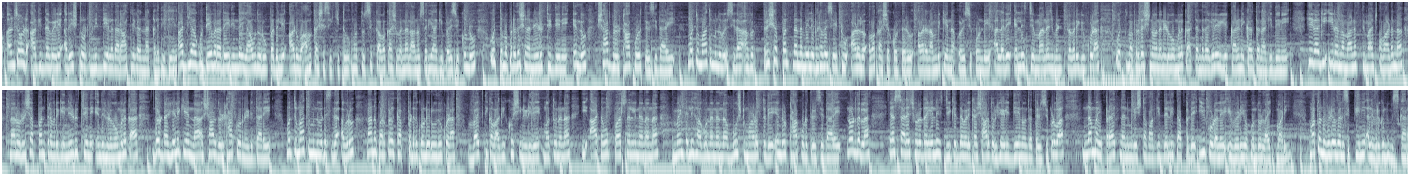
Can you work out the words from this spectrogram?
ಆಗಿದ್ದ ವೇಳೆ ಅದೆಷ್ಟು ನಿದ್ದೆಯಿಲ್ಲದ ರಾತ್ರಿಗಳನ್ನ ಕಳೆದಿದ್ದೇನೆ. ಆದ್ಯಾಗೂ ದೇವರ ದಯದಿಂದ ಯಾವುದೋ ರೂಪದಲ್ಲಿ ಆಡುವ ಅವಕಾಶ ಸಿಕ್ಕಿತು ಮತ್ತು ಸಿಕ್ಕ ಅವಕಾಶವನ್ನ ನಾನು ಸರಿಯಾಗಿ ಬಳಸಿಕೊಂಡು ಉತ್ತಮ ಪ್ರದರ್ಶನ ನೀಡುತ್ತಿದ್ದೇನೆ ಎಂದು ಶಾರ್ದುಲ್ ಠಾಕೂರ್ ತಿಳಿಸಿದ್ದಾರೆ. ಮತ್ತು ಮಾತು ಮುಂದುವರಿಸಿದ ಅವರು, ರಿಷಬ್ ಪಂತ್ ನನ್ನ ಮೇಲೆ ಭರವಸೆ ಇಟ್ಟು ಆಡಲು ಅವಕಾಶ ಕೊಟ್ಟರು. ಅವರ ನಂಬಿಕೆಯನ್ನು ಉಳಿಸಿಕೊಂಡೆ. ಅಲ್ಲದೆ ಎಲ್ಎಸ್ಜಿ ಮ್ಯಾನೇಜ್ಮೆಂಟ್ ರವರಿಗೂ ಕೂಡ ಉತ್ತಮ ಪ್ರದರ್ಶನವನ್ನು ನೀಡುವ ಮೂಲಕ ತಂಡದ ಗೆಲುವಿಗೆ ಕಾರಣೀಕರ್ತನಾಗಿದ್ದೇನೆ ಹೀಗಾಗಿ ಈ ನನ್ನ man of the match award ಅನ್ನ ನಾನು ರಿಷಬ್ ಪಂತ್ ರವರಿಗೆ ನೀಡುತ್ತೇನೆ ಎಂದು ಹೇಳುವ ಮೂಲಕ ದೊಡ್ಡ ಹೇಳಿಕೆಯನ್ನ ಶಾರ್ದುಲ್ ಠಾಕೂರ್ ನೀಡಿದ್ದಾರೆ. ಮತ್ತು ಮಾತು ಮುಂದುವರೆಸಿದ ಅವರು, ನಾನು ಪರ್ಪಲ್ ಕ್ಯಾಪ್ ಪಡೆದುಕೊಂಡಿರುವುದು ಕೂಡ ವೈಯಕ್ತಿಕವಾಗಿ ಖುಷಿ ನೀಡಿದೆ. ಮತ್ತು ನನ್ನ ಈ ಆಟವು ಪರ್ಸನಲಿ ನನ್ನನ್ನು ಮೆಂಟಲಿ ಹಾಗೂ ನನ್ನನ್ನು ಬೂಸ್ಟ್ ಮಾಡುತ್ತದೆ ಎಂದು ಠಾಕೂರ್ ತಿಳಿಸಿದ್ದಾರೆ. ನೋಡಿದ್ರಲ್ಲ, ಎಸ್ ಆರ್ ಎಚ್ ವರದ ಎಲ್ ಎಸ್ ಜಿ ಗೆದ್ದ ಬಳಿಕ ಶಾರ್ದುಲ್ ಹೇಳಿದ್ದೇನು ಅಂತ ತಿಳಿಸಿಕೊಡುವ ನಮ್ಮ ಈ ಪ್ರಯತ್ನ ನಿಮಗೆ ಇಷ್ಟವಾಗಿದ್ದಲ್ಲಿ ತಪ್ಪದೆ ಈ ಕೂಡಲೇ ಈ ವಿಡಿಯೋಗೊಂದು ಲೈಕ್ ಮಾಡಿ. ಮತ್ತೊಂದು ವಿಡಿಯೋದಲ್ಲಿ ಸಿಗ್ತೀನಿ. ಅಲ್ಲಿವರೆಗೂ ನಮಸ್ಕಾರ.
